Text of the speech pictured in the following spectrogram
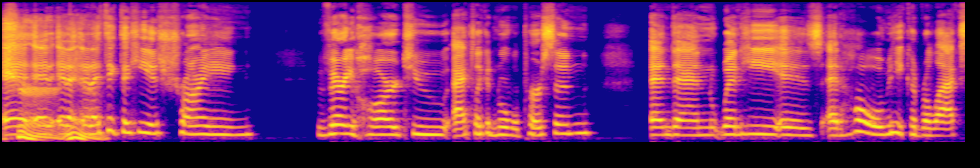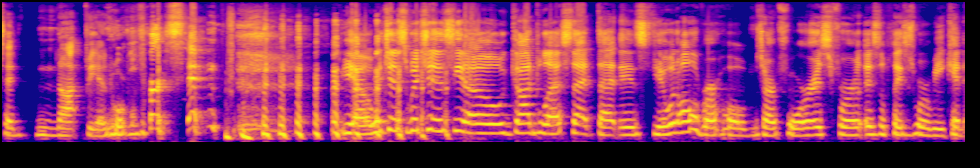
and Sure, and, and, I- and I think that he is trying very hard to act like a normal person. And then when he is at home, he could relax and not be a normal person. you know, which is which is you know, God bless that. That is you know what all of our homes are for is for is the places where we can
